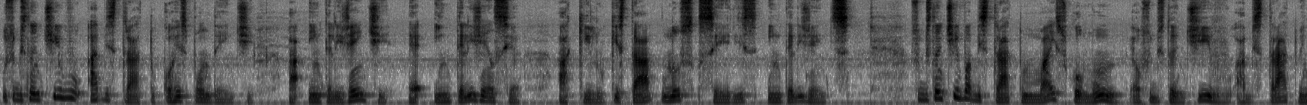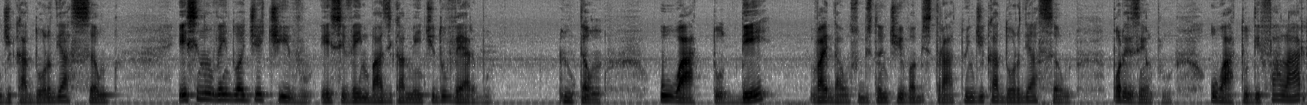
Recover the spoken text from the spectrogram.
o substantivo abstrato correspondente a inteligente é inteligência, aquilo que está nos seres inteligentes. Substantivo abstrato mais comum é o substantivo abstrato indicador de ação. Esse não vem do adjetivo, esse vem basicamente do verbo. Então, o ato de vai dar um substantivo abstrato indicador de ação. Por exemplo, o ato de falar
